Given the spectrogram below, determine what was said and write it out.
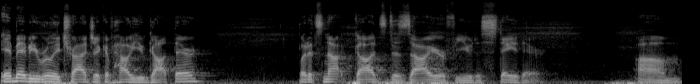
it may be really tragic of how you got there, but it's not God's desire for you to stay there. Um,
